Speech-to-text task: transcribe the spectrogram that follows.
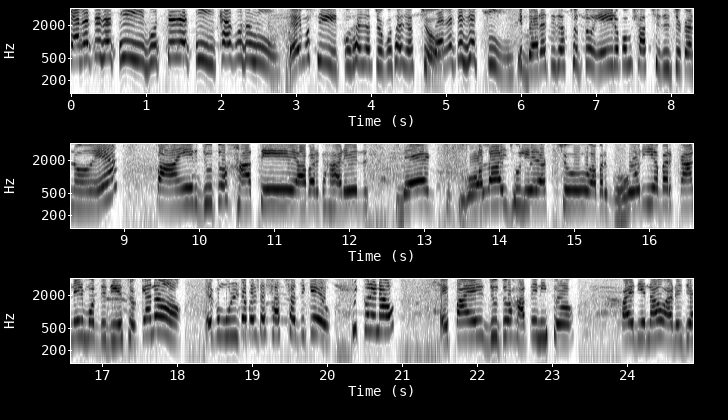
বেড়াতে যাচ্ছি ঘুরতে যাচ্ছি থাকো তুমি। এই মুস্তিদ কোথায় যাচ্ছ কোথায় যাচ্ছ? বেড়াতে যাচ্ছি। এ বেড়াতে যাচ্ছ তো এই রকম সাজ সেজেছ কেন? এ? পায়ের জুতো হাতে আবার ঘাড়ের ব্যাগ গলায় ঝুলিয়ে রাখছো আবার ঘড়ি আবার কানের মধ্যে দিয়েছ। কেন? এরকম উল্টা পাল্টা সাজ সাজে কেউ ঠিক করে নাও। এই পায়ের জুতো হাতে নিছো পায়ে দিয়ে নাও আর এই যে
